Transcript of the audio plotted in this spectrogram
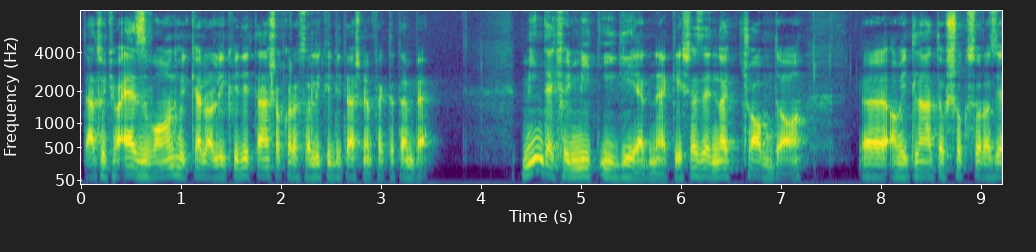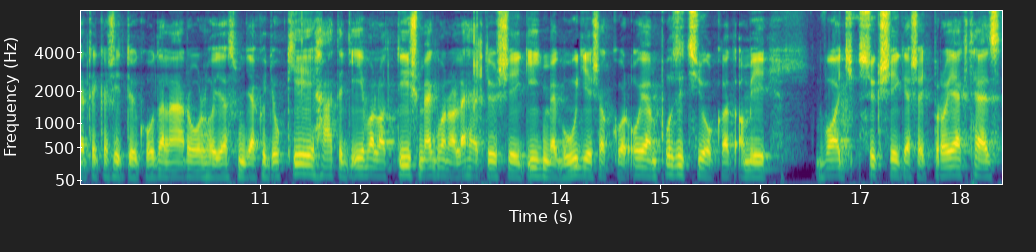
Tehát, hogyha ez van, hogy kell a likviditás, akkor azt a likviditást nem fektetem be. Mindegy, hogy mit ígérnek, és ez egy nagy csapda, amit látok sokszor az értékesítők oldaláról, hogy azt mondják, hogy oké, okay, hát egy év alatt is megvan a lehetőség így meg úgy, és akkor olyan pozíciókat, ami vagy szükséges egy projekthez,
